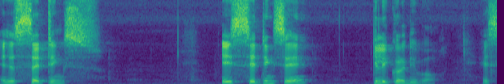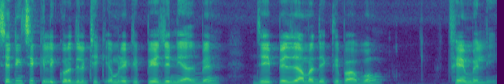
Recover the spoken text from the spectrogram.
এই যে সেটিংস এই সেটিংসে ক্লিক করে দিব। এই সেটিংসে ক্লিক করে দিলে ঠিক এমন একটি পেজে নিয়ে আসবে। যেই পেজে আমরা দেখতে পাবো ফ্যামিলি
